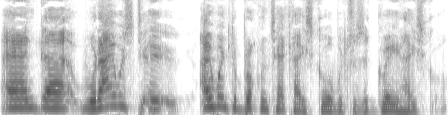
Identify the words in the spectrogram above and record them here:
And uh, what I was, uh, I went to Brooklyn Tech High School, which was a great high school.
